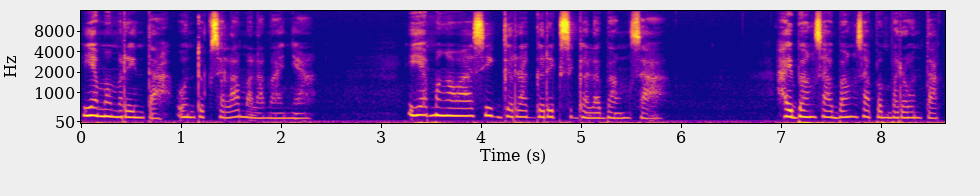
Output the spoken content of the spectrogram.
ia memerintah untuk selama-lamanya. Ia mengawasi gerak-gerik segala bangsa. Hai bangsa-bangsa pemberontak,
